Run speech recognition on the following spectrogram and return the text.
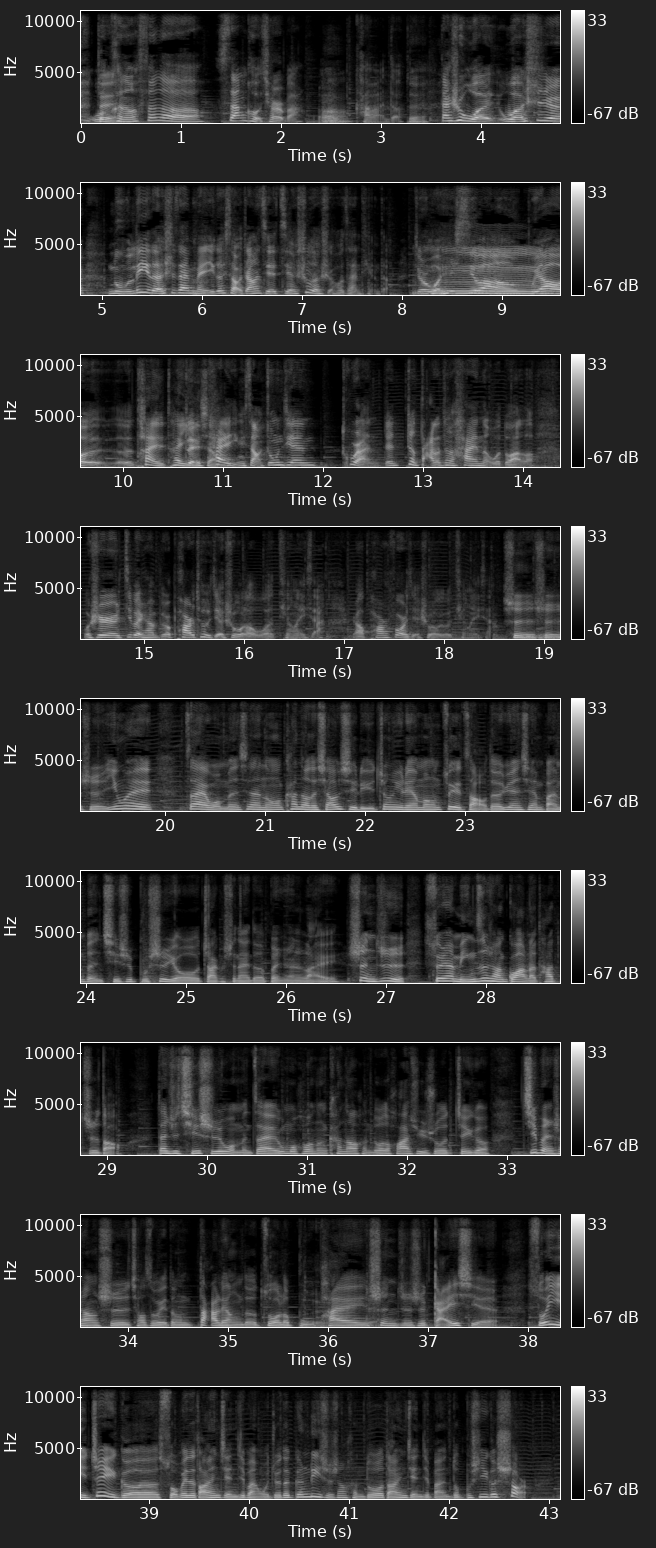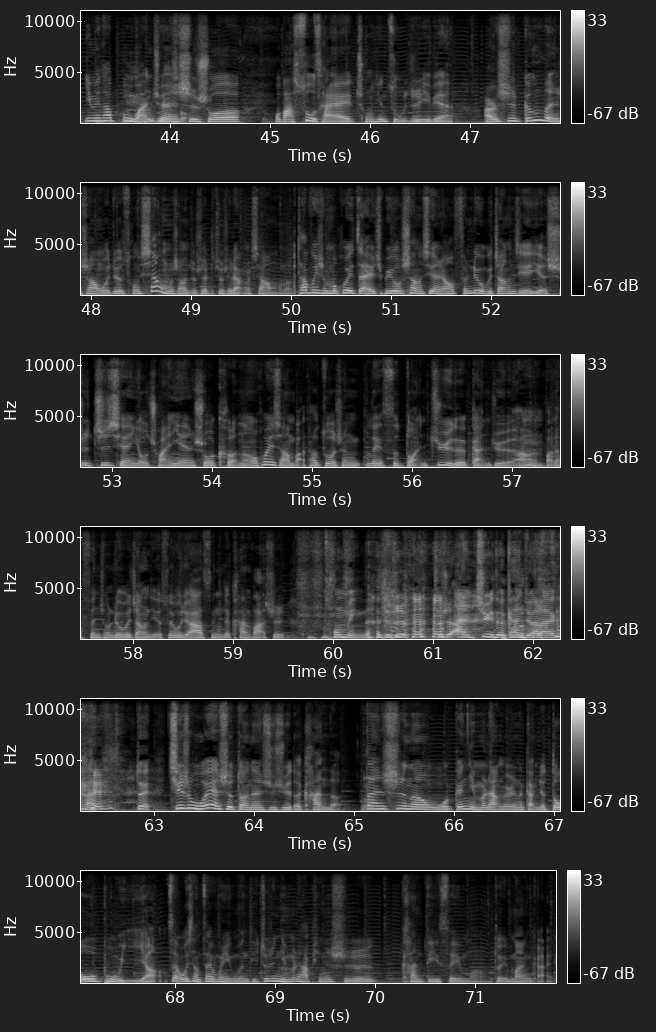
我可能分了三口气儿吧，嗯，看完的。对，但是我我是努力的，是在每一个小章节结束的时候暂停的，就是我是希望不要呃太太影响，太影响中间。突然人正打的正嗨呢，我断了。我是基本上，比如 Part Two 结束了，我停了一下，然后 Part Four 结束了，我又停了一下。是是是，因为在我们现在能够看到的消息里，《正义联盟》最早的院线版本其实不是由扎克施奈德本人来，甚至虽然名字上挂了他指导。但是其实我们在幕后能看到很多的花絮，说这个基本上是乔斯韦登大量的做了补拍，甚至是改写，所以这个所谓的导演剪辑版，我觉得跟历史上很多导演剪辑版都不是一个事儿，因为它不完全是说我把素材重新组织一遍。而是根本上，我觉得从项目上就是就是两个项目了。它为什么会在 HBO 上线，然后分六个章节，也是之前有传言说可能会想把它做成类似短剧的感觉啊，把它分成六个章节。所以我觉得阿斯你的看法是聪明的，就是就是按剧的感觉来看。对，其实我也是断断续续的看的，但是呢，我跟你们两个人的感觉都不一样。再我想再问一个问题，就是你们俩平时看 DC 吗？对漫改。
